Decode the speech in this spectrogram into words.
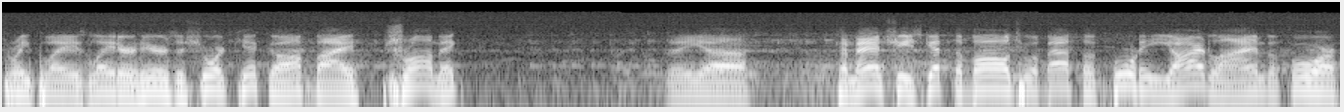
Three plays later, here's a short kickoff by Schromick. The uh, Comanches get the ball to about the 40-yard line before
